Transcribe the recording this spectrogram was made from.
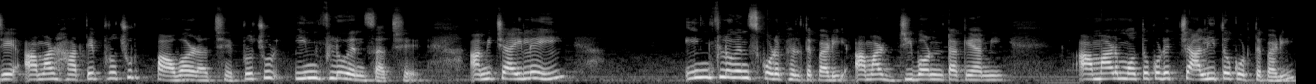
যে আমার হাতে প্রচুর পাওয়ার আছে, প্রচুর ইনফ্লুয়েন্স আছে। আমি চাইলেই ইনফ্লুয়েন্স করে ফেলতে পারি, আমার জীবনটাকে আমি আমার মতো করে চালিত করতে পারি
